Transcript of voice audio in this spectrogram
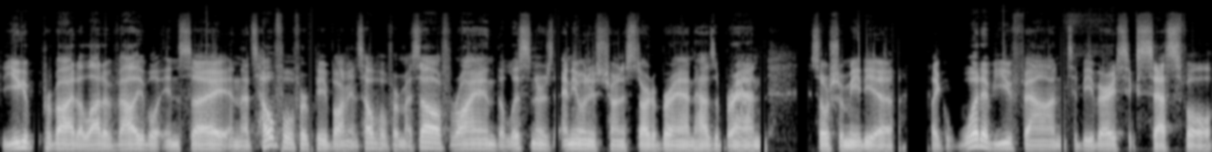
you could provide a lot of valuable insight and that's helpful for people i mean it's helpful for myself ryan the listeners anyone who's trying to start a brand has a brand social media like what have you found to be very successful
